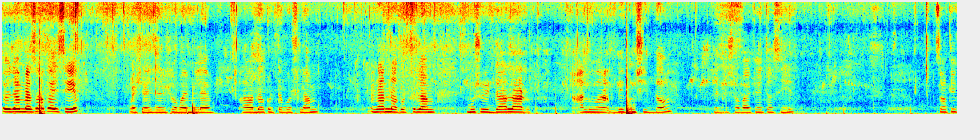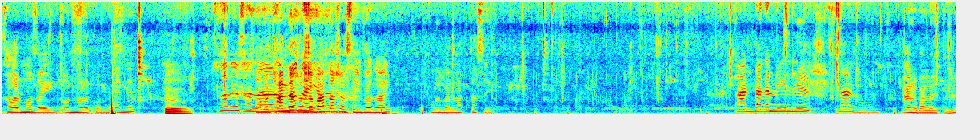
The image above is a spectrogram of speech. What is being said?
তো যে আমরা চা খাইছি এসে এই যে সবাই মিলে খাওয়া দাওয়া করতে বসলাম। রান্না করছিলাম মুসুরির ডাল আর আলু আর বেগুন সিদ্ধ। এই যে সবাই খাইতেছি। চকি খাওয়ার মজাই অন্যরকম তাই না? আবার ঠান্ডা ঠান্ডা বাতাস আছে এই জায়গায় খুবই ভালো লাগতেছে। কাঠ বাগানে গেলে আরও ভালো হইতো না?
